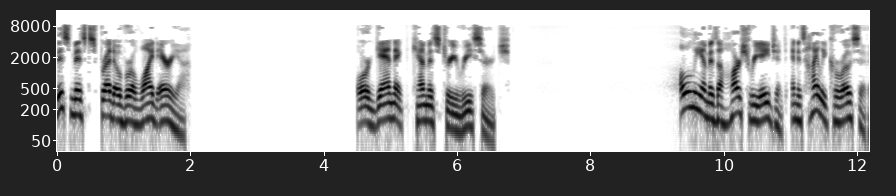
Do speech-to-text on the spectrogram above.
This mist spread over a wide area. Organic chemistry research Oleum is a harsh reagent, and is highly corrosive.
